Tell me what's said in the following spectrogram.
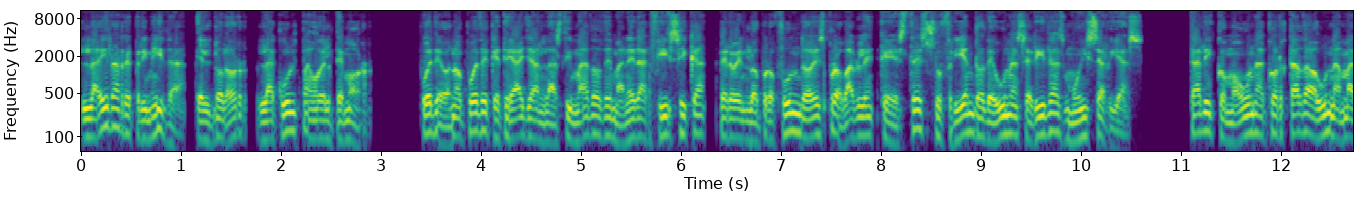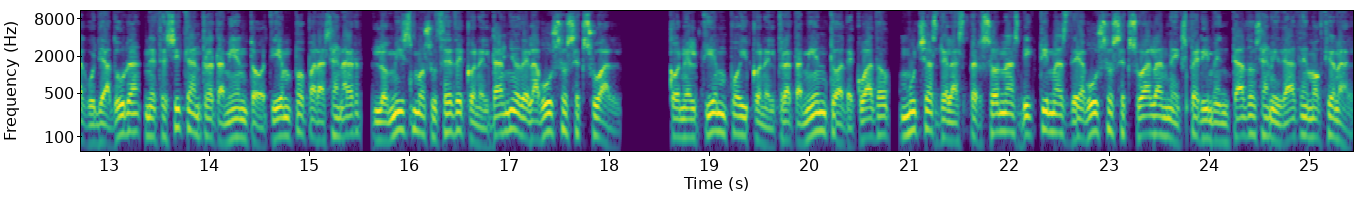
La ira reprimida, el dolor, la culpa o el temor. Puede o no puede que te hayan lastimado de manera física, pero en lo profundo es probable que estés sufriendo de unas heridas muy serias. Tal y como una cortada o una magulladura necesitan tratamiento o tiempo para sanar, lo mismo sucede con el daño del abuso sexual. Con el tiempo y con el tratamiento adecuado, muchas de las personas víctimas de abuso sexual han experimentado sanidad emocional.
